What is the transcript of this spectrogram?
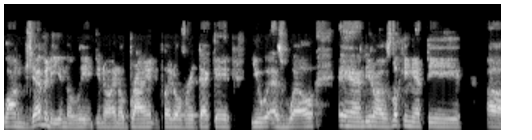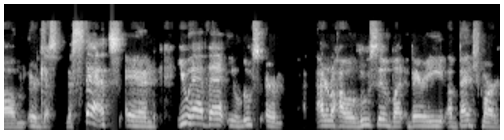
longevity in the league. You know, I know Bryant played over a decade, you as well, and you know, I was looking at the um, or just the stats, and you have that elusive, or I don't know how elusive, but very a benchmark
